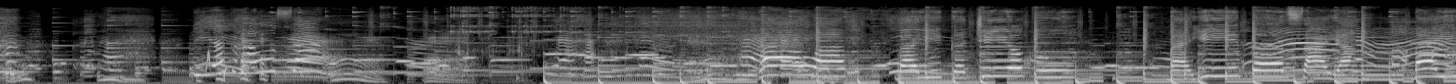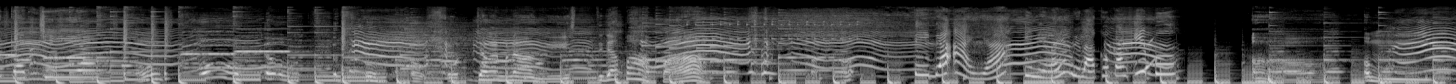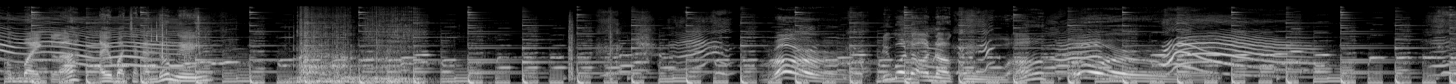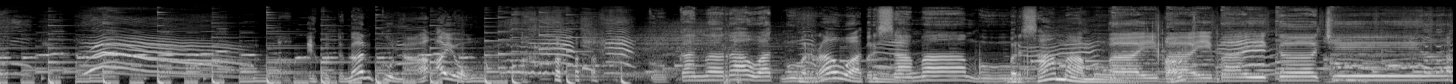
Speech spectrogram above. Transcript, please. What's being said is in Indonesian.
Dia. Ah, ah. Rawat bayi kecilku. Bayi jangan menangis. Tidak apa-apa. Tidak ayah, inilah yang dilakukan ibu. Oh, em, baiklah. Ayo bacakan dongeng. Roar! Di mana anakku? Ha? Roar! Ah, Ikut denganku, nak. Ayo. Bukan merawatmu Merawat bersamamu. Bersamamu. Bayi bayi bayi kecil.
